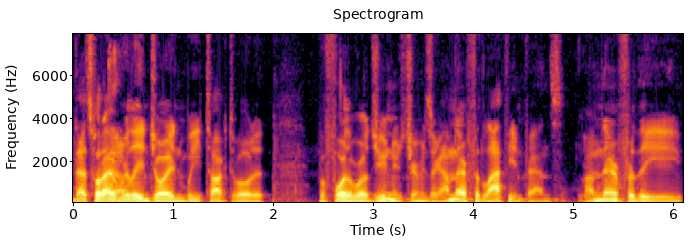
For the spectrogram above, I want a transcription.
that's what I really enjoyed. And we talked about it before the World Juniors. Jeremy's like, I'm there for the Latvian fans. I'm there for the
